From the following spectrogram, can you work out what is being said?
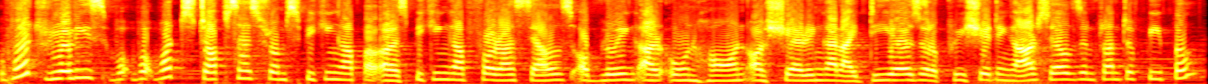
What really, what, what stops us from speaking up, uh, speaking up for ourselves, or blowing our own horn, or sharing our ideas, or appreciating ourselves in front of people?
